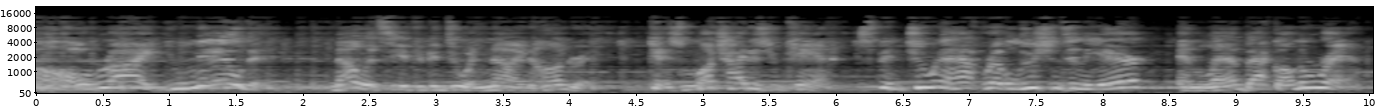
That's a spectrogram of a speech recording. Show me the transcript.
All right, you nailed it. Now let's see if you can do a 900. Get as much height as you can. Spin two and a half revolutions in the air and land back on the ramp.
